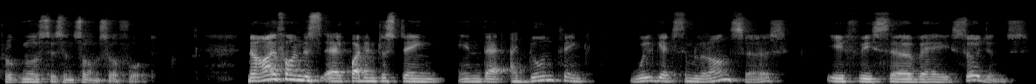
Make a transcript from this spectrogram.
prognosis, and so on and so forth. Now, I found this uh, quite interesting in that I don't think we'll get similar answers if we survey surgeons.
